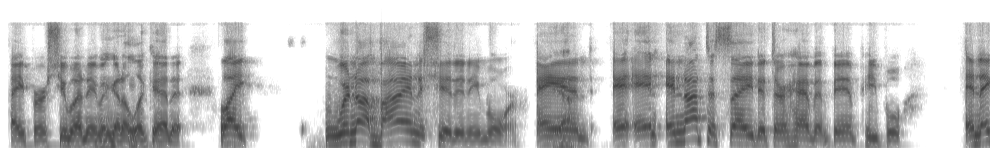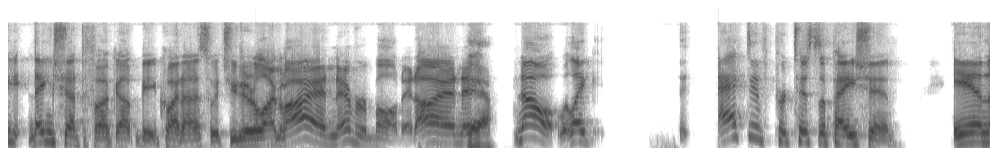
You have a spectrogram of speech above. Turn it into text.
paper? She wasn't even gonna mm-hmm. look at it. Like we're not buying the shit anymore. And yeah. and, and and not to say that there haven't been people and they they can shut the fuck up, be quite honest with you. They're like, I had never bought it. I had never. Yeah. No, like active participation in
